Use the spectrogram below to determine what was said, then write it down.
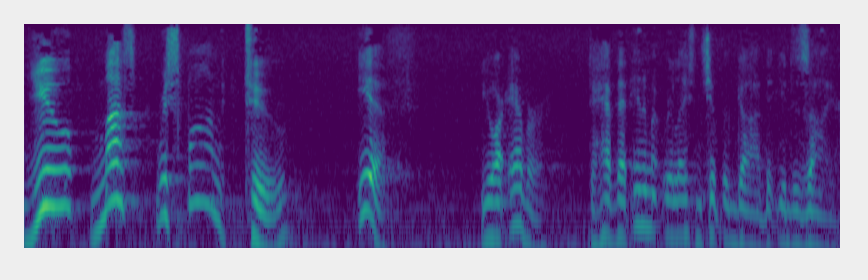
you must respond to if you are ever to have that intimate relationship with God that you desire.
